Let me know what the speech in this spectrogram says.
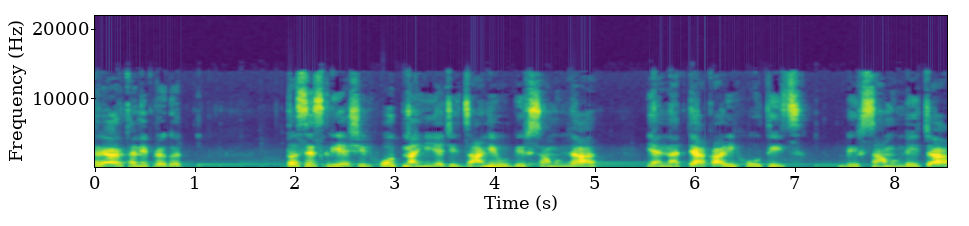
खऱ्या अर्थाने प्रगत तसेच क्रियाशील होत नाही याची जाणीव बिरसा मुंडा यांना त्या काळी होतीच. बिरसा मुंडेच्या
